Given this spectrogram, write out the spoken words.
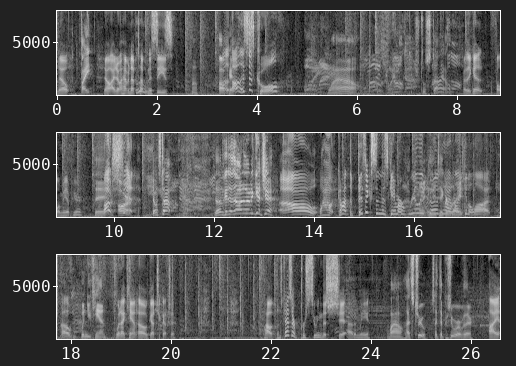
No, fight. no, I don't have enough toughness Z's. Oh, okay. Oh, this is cool. Wow. Digital style. Are they gonna follow me up here? They Oh, are. shit. Don't stop. Let them get you. No, they're gonna get you. Oh, wow. God, the physics in this game are really Alright, let me good. take and a I right. like it a lot. Oh, When you can. when I can. Oh, gotcha, gotcha. Wow, those guys are pursuing the shit out of me. Wow, that's true. It's like the Pursuer over there. I,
